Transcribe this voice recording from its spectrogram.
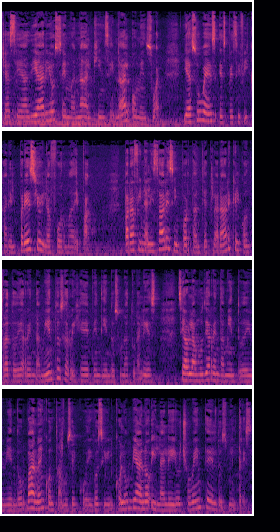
ya sea diario, semanal, quincenal o mensual, y a su vez especificar el precio y la forma de pago. Para finalizar, es importante aclarar que el contrato de arrendamiento se rige dependiendo su naturaleza. Si hablamos de arrendamiento de vivienda urbana, encontramos el Código Civil colombiano y la Ley 820 del 2003.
